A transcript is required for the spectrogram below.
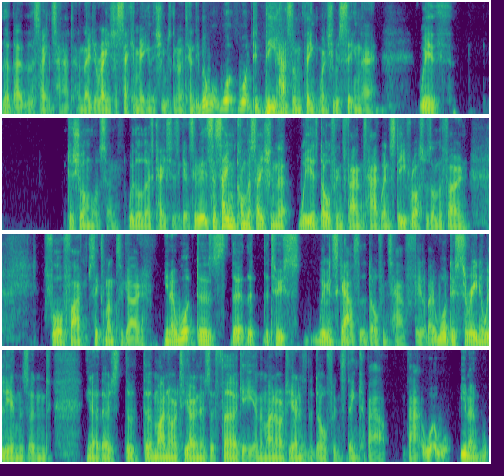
that, that, the Saints had, and they'd arranged a second meeting that she was going to attend to. But what what did Dee Haslam think when she was sitting there with Deshaun Watson with all those cases against him. It's the same conversation that we as Dolphins fans had when Steve Ross was on the phone four, five, six months ago. You know, what does the the, the two women scouts that the Dolphins have feel about it? What does Serena Williams and you know those the the minority owners at Fergie and the minority owners of the Dolphins think about that? You know,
